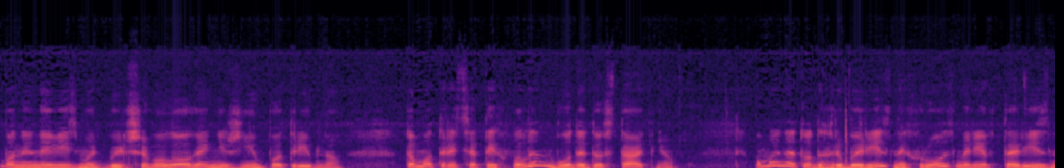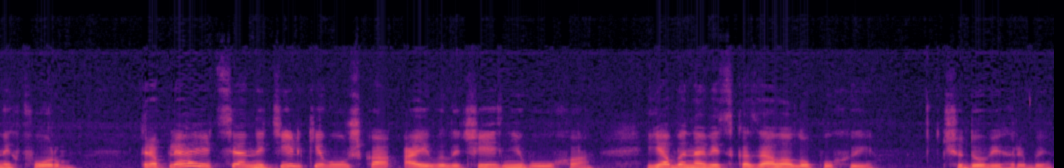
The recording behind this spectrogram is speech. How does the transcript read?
Вони не візьмуть більше вологи, ніж їм потрібно. Тому 30 хвилин буде достатньо. У мене тут гриби різних розмірів та різних форм. Трапляються не тільки вушка, а й величезні вуха. Я би навіть сказала лопухи. Чудові гриби.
